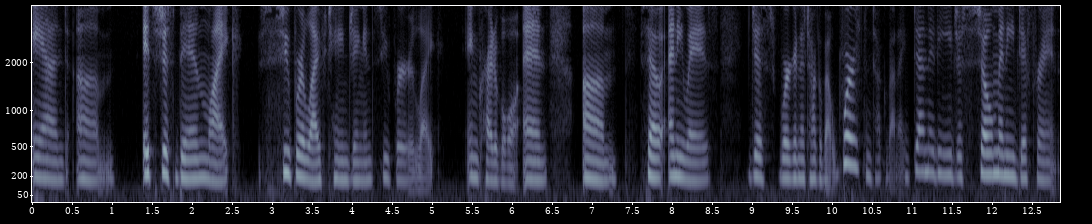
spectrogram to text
and um, it's just been like super life changing and super like incredible. And um, so, anyways, just we're gonna talk about worth and talk about identity, just so many different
